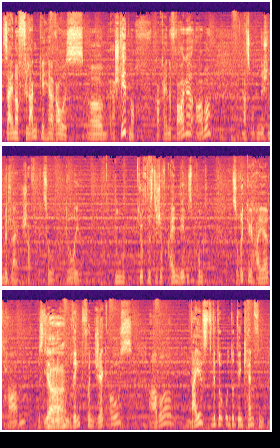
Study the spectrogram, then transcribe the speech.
seiner Flanke heraus. Ähm, er steht noch, gar keine Frage, aber er ist ordentlich in Mitleidenschaft gezogen. Dorian, du dürftest dich auf einen Lebenspunkt zurückgeheilt haben, bist Ja. immer noch umringt von Jack O's, aber weilst wieder unter den Kämpfenden.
